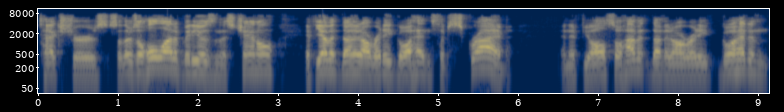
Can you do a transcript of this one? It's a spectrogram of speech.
textures. So there's a whole lot of videos in this channel. If you haven't done it already, go ahead and subscribe. And if you also haven't done it already, go ahead and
